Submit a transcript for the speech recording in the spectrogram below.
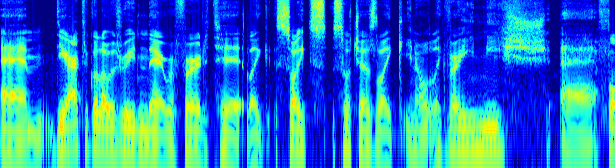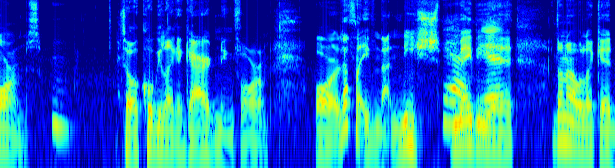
Um, the article I was reading there referred to like sites such as like you know like very niche uh, forums. So it could be like a gardening forum, or that's not even that niche. Yeah, Maybe yeah. a I don't know, like a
